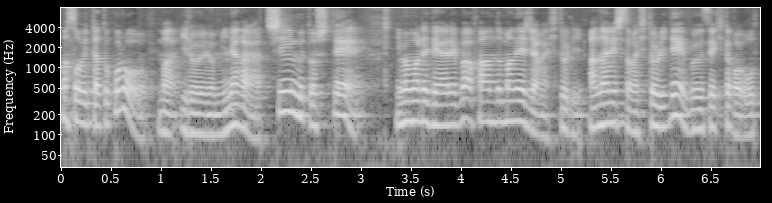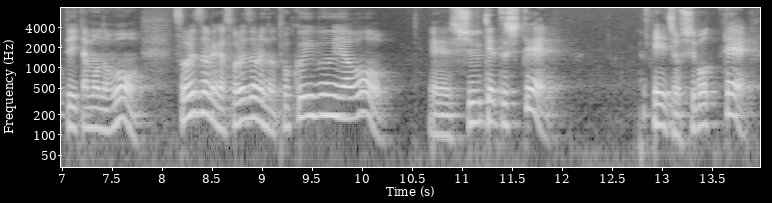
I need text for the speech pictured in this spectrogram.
まあ、そういったところをいろいろ見ながらチームとして今までであればファンドマネージャーが1人アナリストが1人で分析とかを追っていたものをそれぞれがそれぞれの得意分野をえ集結して英知を絞って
